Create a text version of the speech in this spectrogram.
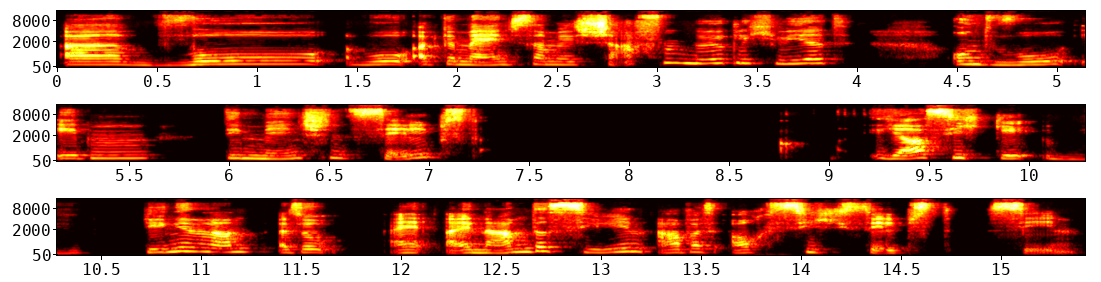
äh, wo, wo ein gemeinsames Schaffen möglich wird und wo eben die Menschen selbst ja sich ge gegeneinander, also einander sehen, aber auch sich selbst sehen.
